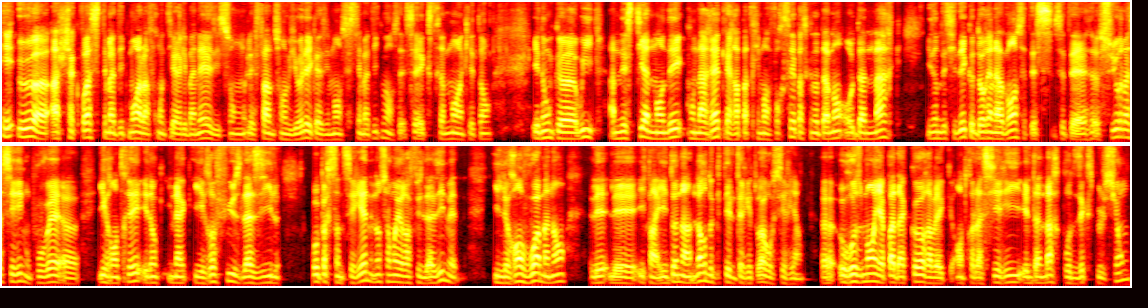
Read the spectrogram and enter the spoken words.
et eux, à chaque fois, systématiquement, à la frontière libanaise, ils sont, les femmes sont violées quasiment systématiquement. C'est extrêmement inquiétant. Et donc, euh, oui, Amnesty a demandé qu'on arrête les rapatriements forcés parce que notamment au Danemark, ils ont décidé que dorénavant, c'était sûr la Syrie, on pouvait euh, y rentrer. Et donc, ils, ils refusent l'asile aux personnes syriennes. Et non seulement ils refusent l'asile, mais ils renvoient maintenant, les, les, enfin, ils donnent un ordre de quitter le territoire aux Syriens. Euh, heureusement, il n'y a pas d'accord entre la Syrie et le Danemark pour des expulsions.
